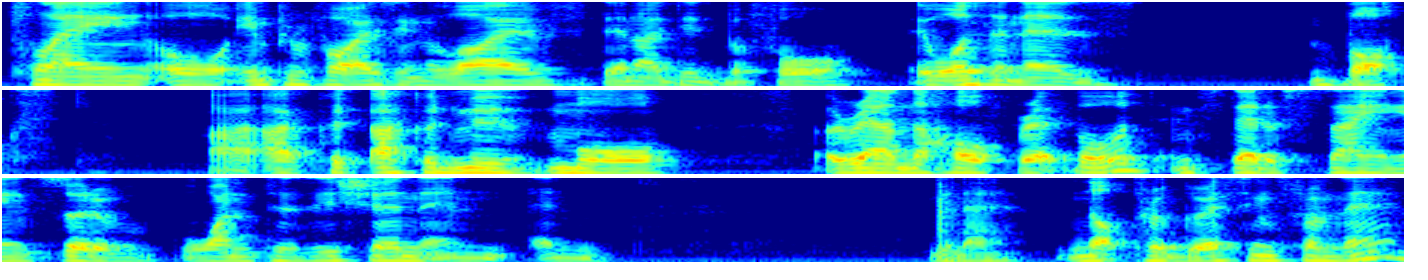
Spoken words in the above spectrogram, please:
playing or improvising live than i did before it wasn't as boxed. I, I could I could move more around the whole fretboard instead of staying in sort of one position and and you know not progressing from there.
